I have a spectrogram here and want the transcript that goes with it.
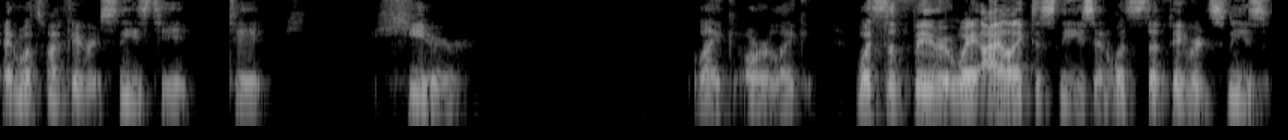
and what's my favorite sneeze to to hear. Like or like what's the favorite way I like to sneeze, and what's the favorite sneeze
